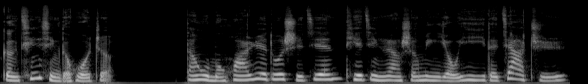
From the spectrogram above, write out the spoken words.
更清醒的活着。当我们花越多时间贴近让生命有意义的价值，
